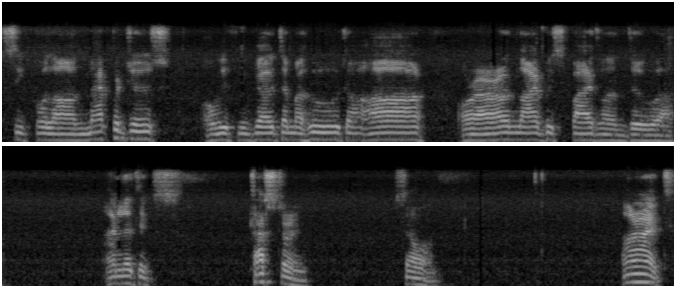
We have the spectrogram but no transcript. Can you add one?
SQL on MapReduce, or we can go to Mahout or R or our own library SPIDAL and do uh, analytics, clustering, so on. All right.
